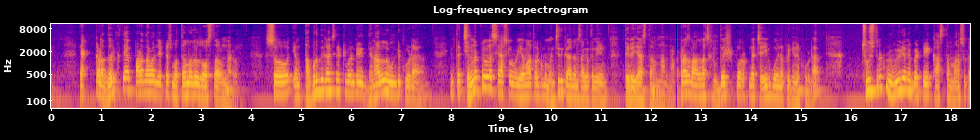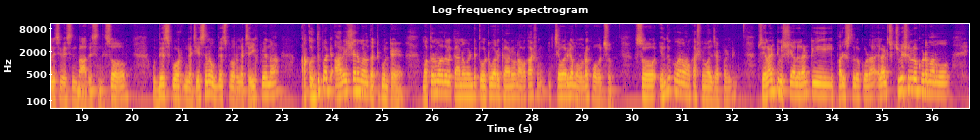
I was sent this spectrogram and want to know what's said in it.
ఎక్కడ దొరికితే పడదామని చెప్పేసి మొత్తం మొదలు చూస్తూ ఉన్నారు. సో ఇంత అభివృద్ధిగాంచినటువంటి దినాల్లో ఉండి కూడా ఇంత చిన్నపిల్లల శాస్త్రం ఏమాత్రం కూడా మంచిది కాదనే సంగతిని తెలియజేస్తా ఉన్నాను నటరాజు రాజరాజు ఉద్దేశపూర్వకంగా చేయకపోయినప్పటికీ కూడా చూస్తున్నటువంటి వీడియోని బట్టి కాస్త మనసు కలిసి వేసింది బాధేసింది. సో ఉద్దేశపూర్వకంగా చేసినా ఉద్దేశపూర్వకంగా చేయకపోయినా ఆ కొద్దిపాటి ఆవేశాన్ని మనం తట్టుకుంటే మొత్తం కానివ్వండి తోటివారు కానివ్వండి అవకాశం ఇచ్చేవారుగా మనం ఉండకపోవచ్చు. సో ఎందుకు మనం అవకాశం ఇవ్వాలి చెప్పండి? సో ఎలాంటి విషయాలు ఎలాంటి పరిస్థితుల్లో కూడా ఎలాంటి సిచ్యువేషన్లో కూడా మనము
